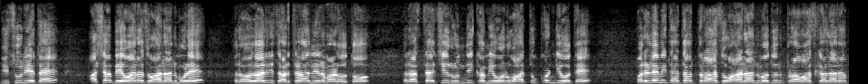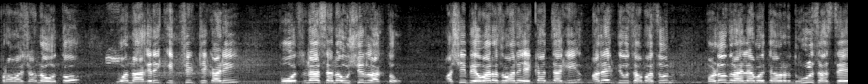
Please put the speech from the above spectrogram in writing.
दिसून येत आहे. अशा बेवारस वाहनांमुळे रहदारीस अडथळा निर्माण होतो. रस्त्याची रुंदी कमी होऊन वाहतूक कोंडी होते. परिणामी त्याचा त्रास वाहनांमधून प्रवास करणाऱ्या प्रवाशांना होतो व नागरिक इच्छित ठिकाणी पोहोचण्यास त्यांना उशीर लागतो. अशी बेवारस वाहने एकाच जागी अनेक दिवसापासून पडून राहिल्यामुळे त्यावर धूळ साचते.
